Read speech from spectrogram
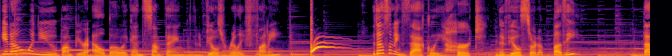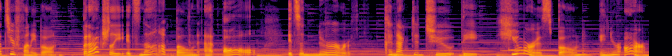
You know when you bump your elbow against something and it feels really funny? It doesn't exactly hurt, it feels sort of buzzy. That's your funny bone. But actually, it's not a bone at all. It's a nerve connected to the humerus bone in your arm.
